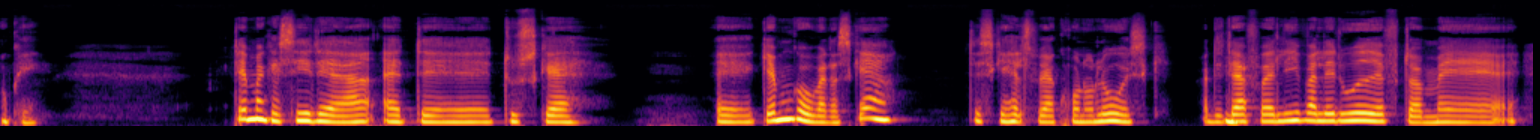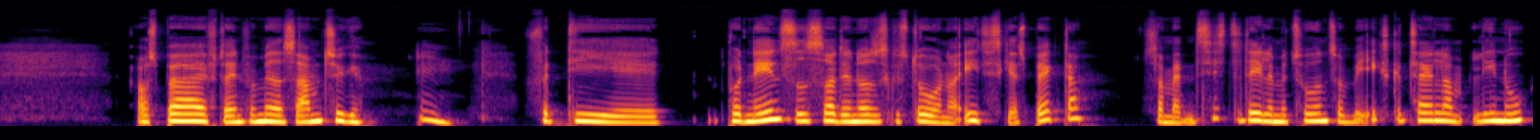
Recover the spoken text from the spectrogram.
okay. Det man kan sige, det er, at øh, du skal øh, gennemgå, hvad der sker. Det skal helst være kronologisk. Og det er Mm. derfor, jeg lige var lidt ude efter med at spørge efter informeret samtykke. Mm. Fordi øh, på den ene side, så er det noget, der skal stå under etiske aspekter, som er den sidste del af metoden, som vi ikke skal tale om lige nu.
